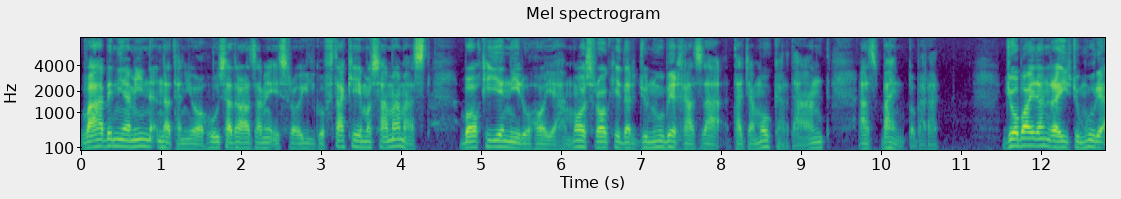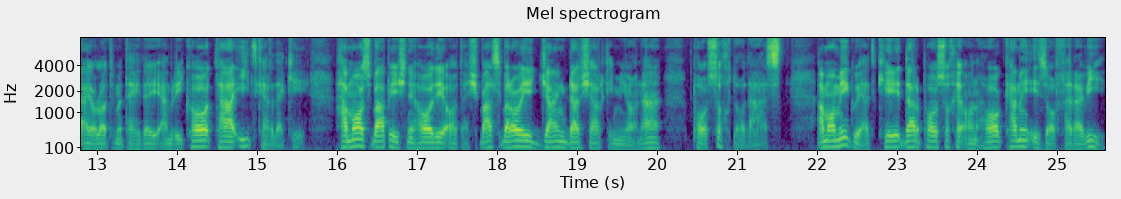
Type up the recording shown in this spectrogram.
و بنیامین نتانیاهو صدر اعظم اسرائیل گفته که مصمم است باقی نیروهای حماس را که در جنوب غزه تجمع کردند از بین ببرد. جو بایدن رئیس جمهور ایالات متحده امریکا تایید کرده که حماس به پیشنهاد آتش بس برای جنگ در شرق میانه پاسخ داده است اما می‌گوید که در پاسخ آنها کم اضافه روی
